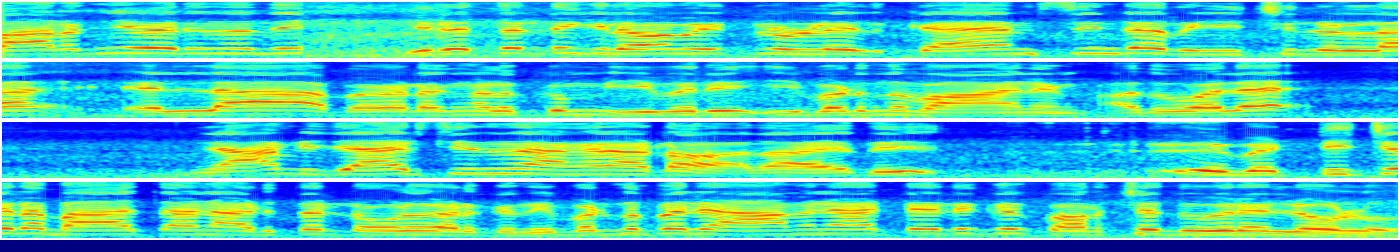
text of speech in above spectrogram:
പറഞ്ഞു വരുന്നത് ഇരുപത്തെട്ട് കിലോമീറ്ററിനുള്ളിൽ ക്യാംസിന്റെ റീച്ചിലുള്ള എല്ലാ അപകടങ്ങൾക്കും ഇവർ ഇവിടുന്ന് വാഹനം. അതുപോലെ ഞാൻ വിചാരിച്ചിരുന്നത് അങ്ങനെ കേട്ടോ. അതായത് വെട്ടിച്ചിറ ഭാഗത്താണ് അടുത്ത ടോൾ കിടക്കുന്നത്. ഇവിടുന്ന് ഇപ്പോൾ രാമനാട്ടേക്ക് കുറച്ച് ദൂരമല്ലേ ഉള്ളൂ.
